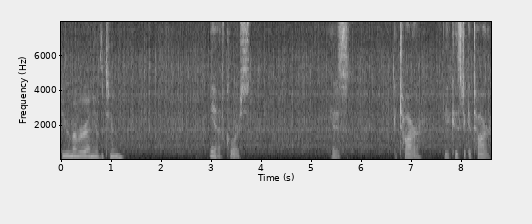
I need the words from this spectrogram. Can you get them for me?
Do you remember any of the tune? Yeah, of course. Had his guitar, the acoustic guitar.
